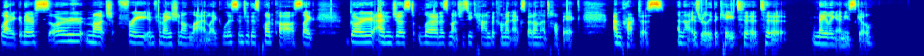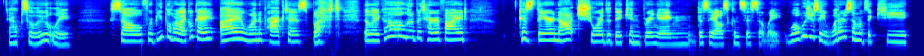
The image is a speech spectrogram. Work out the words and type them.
Like there's so much free information online. Like listen to this podcast, like go and just learn as much as you can, become an expert on that topic and practice and that is really the key to to nailing any skill. Absolutely. So for people who are like okay i want to practice but they're like oh a little bit terrified because they're not sure that they can bring in the sales consistently. What would you say what are some of the key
